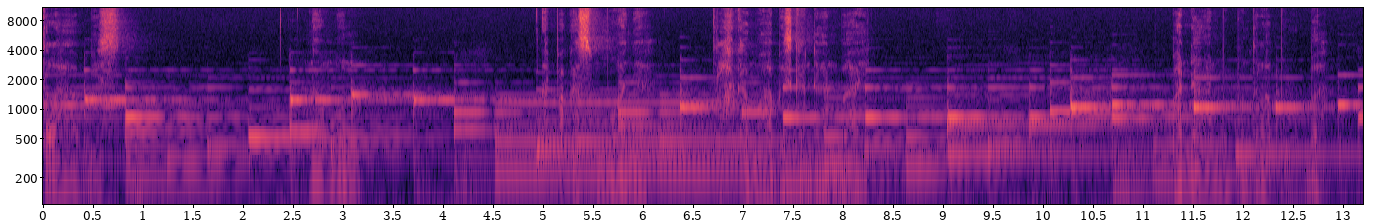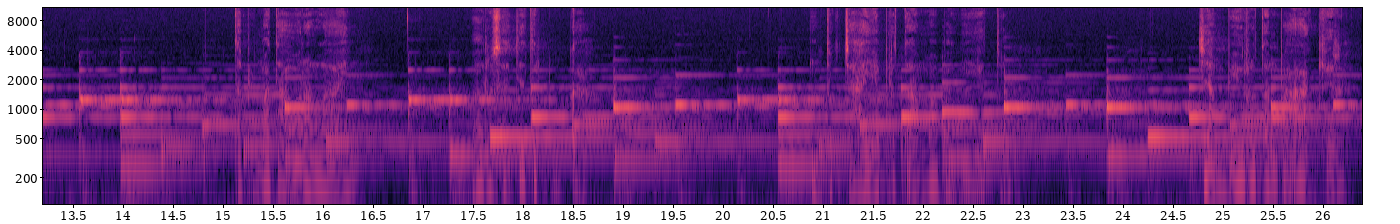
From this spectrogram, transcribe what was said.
Telah habis. Namun, apakah semuanya telah kamu habiskan dengan baik? Pandanganmu pun telah berubah. Tapi mata orang lain baru saja terbuka untuk cahaya pertama pagi itu. Jam biru tanpa akhir.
